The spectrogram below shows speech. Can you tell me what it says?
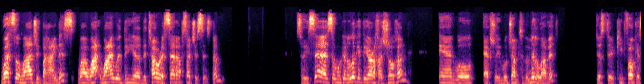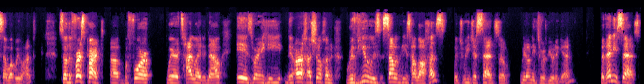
What's the logic behind this? Well, why, why would the uh, the Torah set up such a system? So he says, so we're going to look at the Aruch HaShulchan, and we'll actually we'll jump to the middle of it, just to keep focus on what we want. So the first part, uh, before where it's highlighted now, is where he, the Aruch HaShulchan, reviews some of these halachas, which we just said, so we don't need to review it again. But then he says,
